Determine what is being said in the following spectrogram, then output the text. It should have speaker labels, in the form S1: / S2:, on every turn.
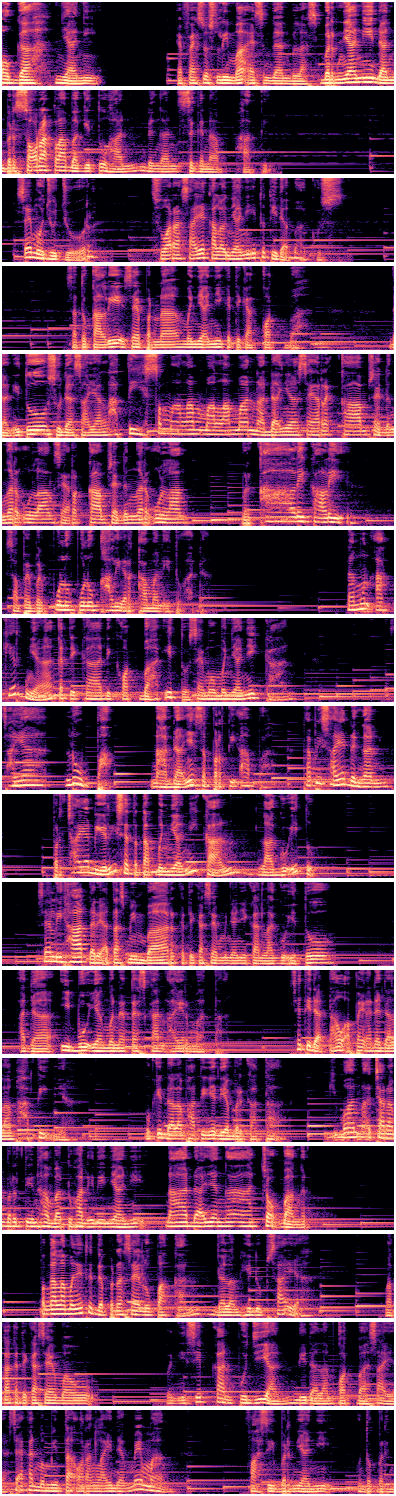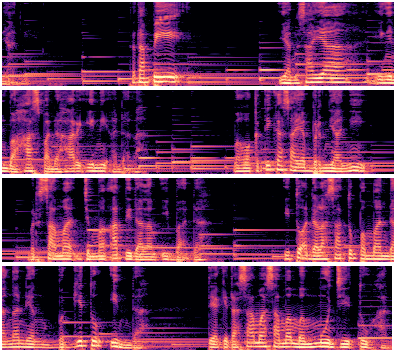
S1: Ogah nyanyi. Efesus 5 ayat 19 Bernyanyi dan bersoraklah bagi Tuhan dengan segenap hati. Saya mau jujur, suara saya kalau nyanyi itu tidak bagus. Satu kali saya pernah menyanyi ketika khotbah. Dan itu sudah saya latih semalam malaman nadanya saya rekam, saya dengar ulang, saya rekam, saya dengar ulang. Berkali-kali sampai berpuluh-puluh kali rekaman itu ada. Namun akhirnya ketika di khotbah itu saya mau menyanyikan, saya lupa nadanya seperti apa. Tapi saya dengan percaya diri saya tetap menyanyikan lagu itu. Saya lihat dari atas mimbar ketika saya menyanyikan lagu itu ada ibu yang meneteskan air mata. Saya tidak tahu apa yang ada dalam hatinya. Mungkin dalam hatinya dia berkata, "Gimana cara berhentiin hamba Tuhan ini nyanyi? Nadanya ngaco banget." Pengalaman itu tidak pernah saya lupakan dalam hidup saya. Maka ketika saya mau menyisipkan pujian di dalam khotbah saya, saya akan meminta orang lain yang memang fasih bernyanyi untuk bernyanyi. Tetapi yang saya ingin bahas pada hari ini adalah bahwa ketika saya bernyanyi bersama jemaat di dalam ibadah, itu adalah satu pemandangan yang begitu indah. Dia kita sama-sama memuji Tuhan.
